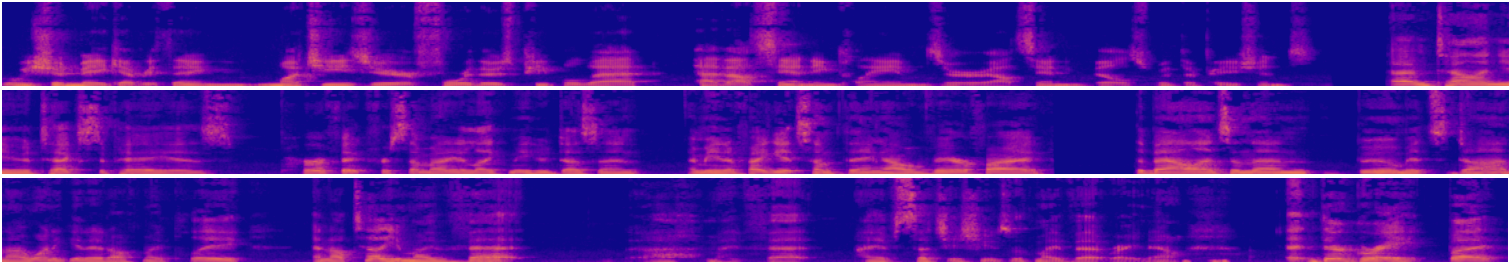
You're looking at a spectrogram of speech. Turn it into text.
We should make everything much easier for those people that have outstanding claims or outstanding bills with their patients I'm telling you, text to pay is perfect for somebody like me who doesn't. I mean, if I get something, I'll verify the balance and then boom, it's done. I want to get it off my plate. And I'll tell you, my vet, oh, my vet, I have such issues with my vet right now. They're great, but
